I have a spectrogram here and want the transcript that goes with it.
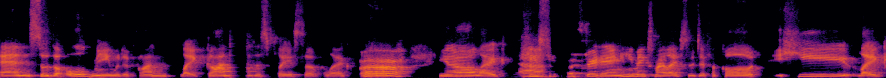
And so the old me would have gone like gone to this place of like, you know, like yeah. he's so frustrating. He makes my life so difficult. He like,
